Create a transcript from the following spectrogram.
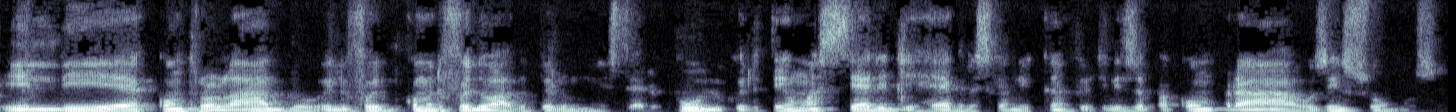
ele é controlado, ele foi, como ele foi doado pelo Ministério Público, ele tem uma série de regras que a Unicamp utiliza para comprar os insumos.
